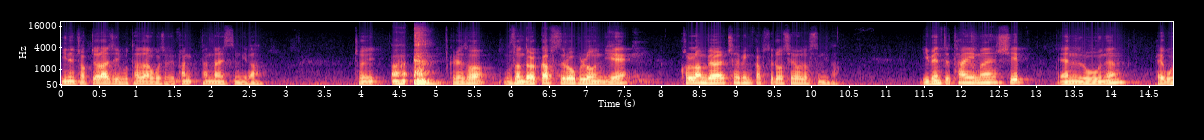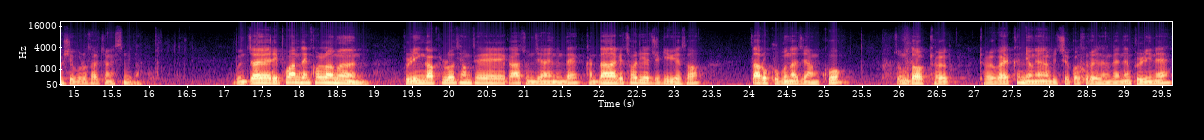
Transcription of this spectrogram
이는 적절하지 못하다고 저희 판, 판단했습니다. 저희 아, 그래서 우선 널 값으로 불러온 뒤에 컬럼별 최빈 값으로 채워졌습니다. 이벤트 타임은 10, n 로우는 150으로 설정했습니다. 문자열이 포함된 컬럼은 불린과 플롯 형태가 존재하였는데 간단하게 처리해주기 위해서 따로 구분하지 않고 좀 더 결과에 큰 영향을 미칠 것으로 예상되는 불린에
